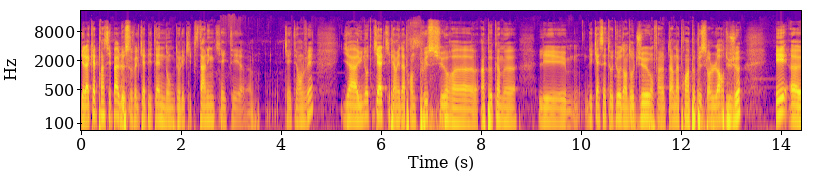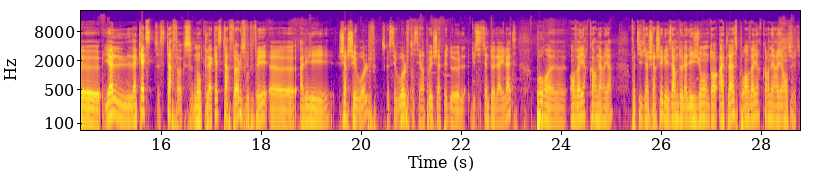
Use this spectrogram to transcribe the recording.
Il y a la quête principale de sauver le capitaine donc de l'équipe Starlink qui a été euh, qui a été enlevé. Il y a une autre quête qui permet d'apprendre plus sur euh, un peu comme les, les cassettes audio dans d'autres jeux. Enfin, on apprend un peu plus sur l'or du jeu. Et euh, il y a la quête Star Fox. Donc la quête Star Fox, vous devez euh, aller chercher Wolf, parce que c'est Wolf qui s'est un peu échappé de du système de Lylat pour euh, envahir Corneria. En fait, il vient chercher les armes de la Légion dans Atlas pour envahir Corneria ensuite.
